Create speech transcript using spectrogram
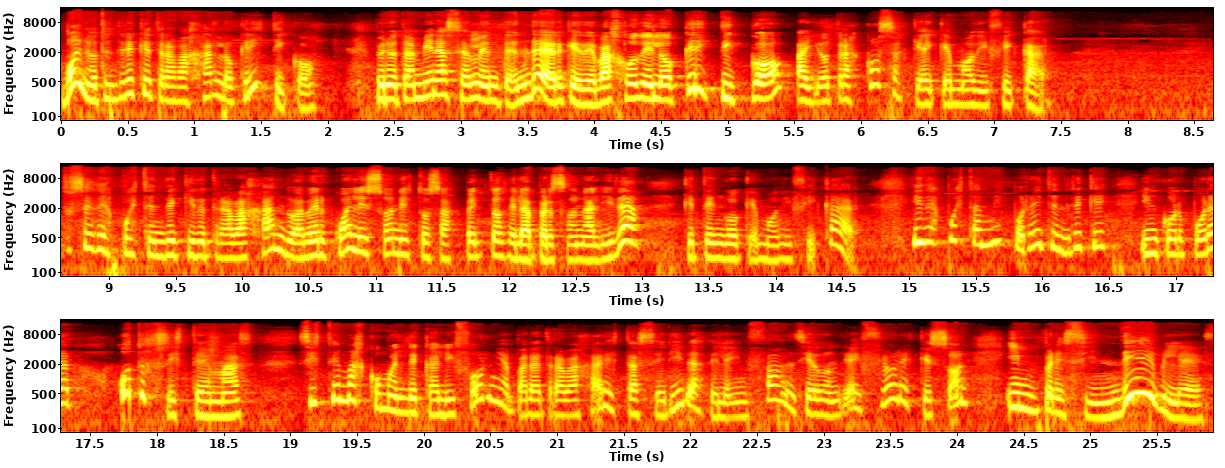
Bueno, tendré que trabajar lo crítico, pero también hacerle entender que debajo de lo crítico hay otras cosas que hay que modificar. Entonces después tendré que ir trabajando a ver cuáles son estos aspectos de la personalidad que tengo que modificar. Y después también por ahí tendré que incorporar otros sistemas, sistemas como el de California para trabajar estas heridas de la infancia, donde hay flores que son imprescindibles.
